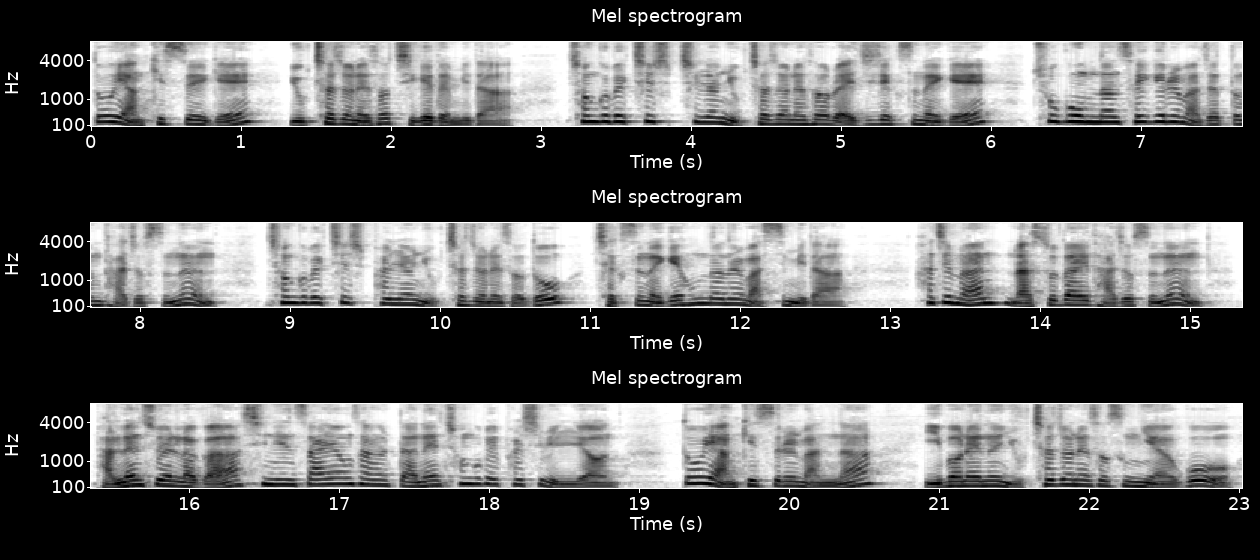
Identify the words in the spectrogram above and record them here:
또 양키스에게 6차전에서 지게 됩니다. 1977년 6차전에서 레지 잭슨에게 초구 홈런 3개를 맞았던 다저스는 1978년 6차전에서도 잭슨에게 홈런을 맞습니다. 하지만 라소다의 다저스는 발렌수엘라가 신인 싸이영상을 따낸 1981년 또 양키스를 만나 이번에는 6차전에서 승리하고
